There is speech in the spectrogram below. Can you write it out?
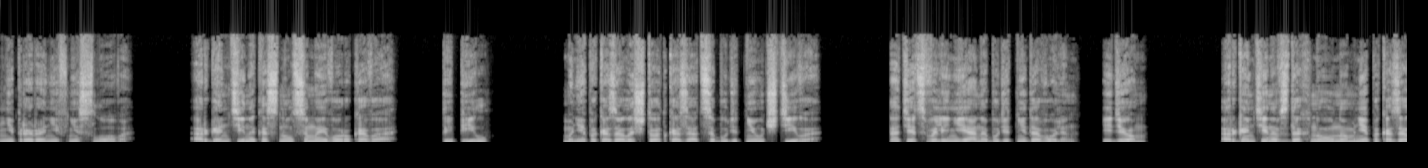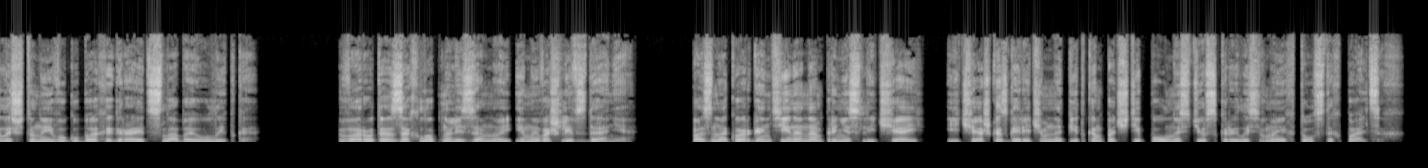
не проронив ни слова. Аргантина коснулся моего рукава. «Ты пил?» Мне показалось, что отказаться будет неучтиво. Отец Валиньяна будет недоволен. Идем. Аргантина вздохнул, но мне показалось, что на его губах играет слабая улыбка. Ворота захлопнулись за мной, и мы вошли в здание. По знаку Аргантина нам принесли чай, и чашка с горячим напитком почти полностью скрылась в моих толстых пальцах.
